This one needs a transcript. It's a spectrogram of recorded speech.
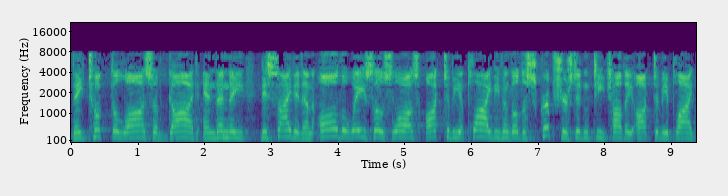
They took the laws of God and then they decided on all the ways those laws ought to be applied, even though the scriptures didn't teach how they ought to be applied.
